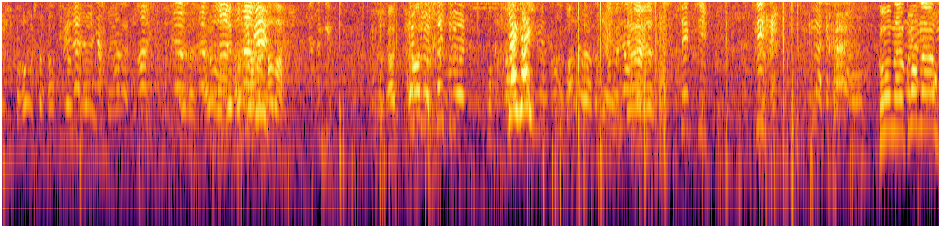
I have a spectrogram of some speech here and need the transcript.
als je te hoog staat, gaat hij over je heen. Dan ben je weg. Geen druk, geen druk. Jij, jij! Kom op nou, kom op nou!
